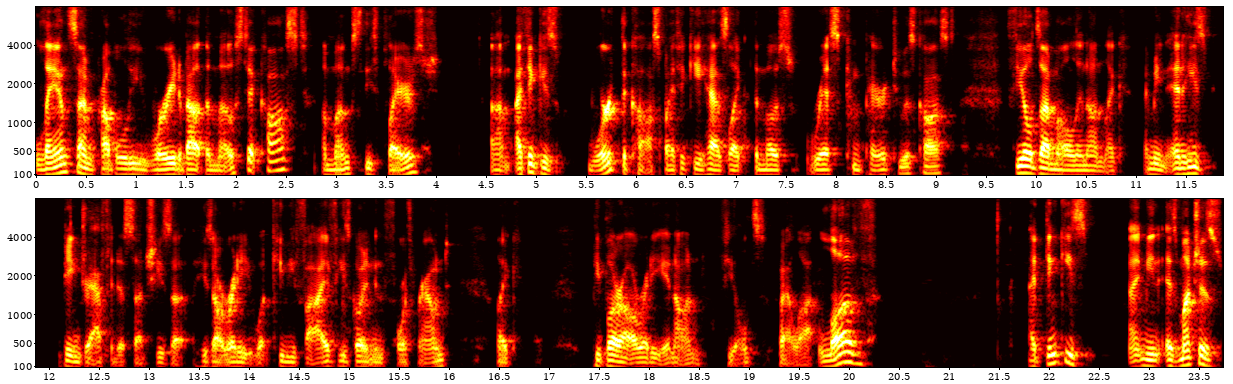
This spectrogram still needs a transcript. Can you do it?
Lance, I'm probably worried about the most at cost amongst these players. Um, I think he's worth the cost, but I think he has like the most risk compared to his cost. Fields, I'm all in on. Like, I mean, and he's being drafted as such. He's a he's already what QB five. He's going in the fourth round. Like people are already in on Fields by a lot. Love, I think he's. I mean, as much as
